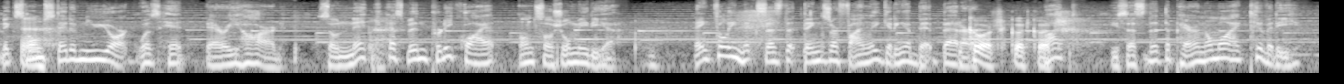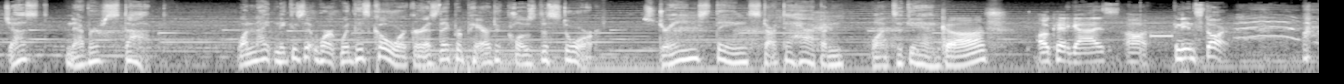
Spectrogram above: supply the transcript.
Nick's Yeah. home state of New York was hit very hard. So Nick has been pretty quiet on social media. Thankfully, Nick says that things are finally getting a bit better. Good, good, good. But he says that the paranormal activity just never stopped. One night, Nick is at work with his coworker as they prepare to close the store. Strange things start to happen once again. God. Okay, guys. Uh, oh, it didn't start.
